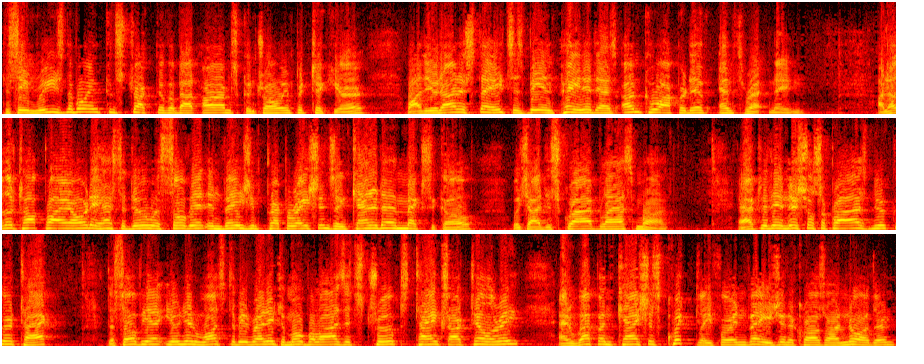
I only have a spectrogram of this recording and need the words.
to seem reasonable and constructive about arms control in particular, while the United States is being painted as uncooperative and threatening. Another top priority has to do with Soviet invasion preparations in Canada and Mexico, which I described last month. After the initial surprise nuclear attack, the Soviet Union wants to be ready to mobilize its troops, tanks, artillery, and weapon caches quickly for invasion across our northern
